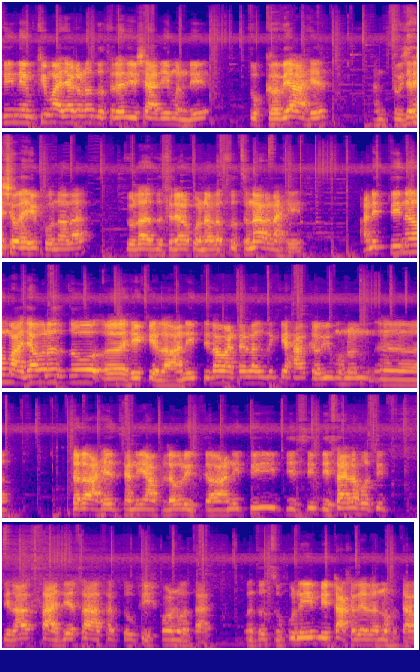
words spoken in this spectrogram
ती नेमकी माझ्याकडं दुसऱ्या दिवशी आली म्हणजे तू कवी आहेस आणि तुझ्याशिवाय हे कोणाला तुला दुसऱ्या कोणाला सुचणार नाही. आणि तिनं माझ्यावरच जो हे केला आणि तिला वाटायला लागलं की हा कवी म्हणून तर आहेच आणि आपल्यावर इतका. आणि ती जशी दिसायला होती तिला साजेसा असा तो फिशपॉन होता. पण तो चुकूनही मी टाकलेला नव्हता.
